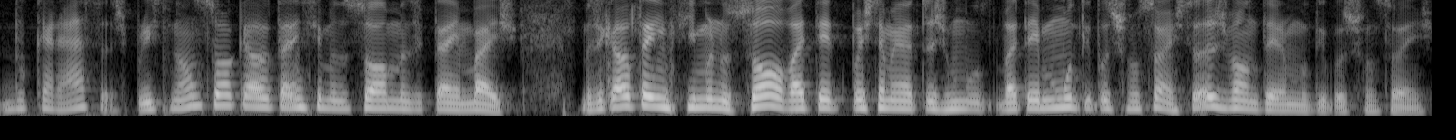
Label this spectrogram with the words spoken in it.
do caraças. Por isso, não só aquela que está em cima do Sol, mas a que está em baixo. Mas aquela que está em cima no Sol vai ter depois também outras, vai ter múltiplas funções. Todas vão ter múltiplas funções.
